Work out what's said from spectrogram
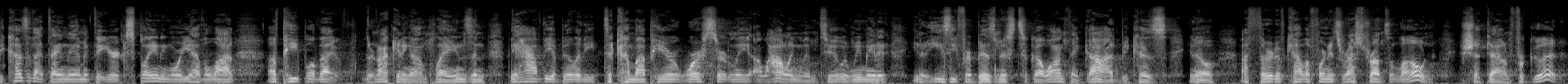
because of that dynamic that you're explaining, where you have a lot of people that they're not getting on planes and they have the ability to come up here. We're certainly allowing them to, and we made it you know easy for business to go on. Thank God, because you know a third of California's restaurants alone shut down for good.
